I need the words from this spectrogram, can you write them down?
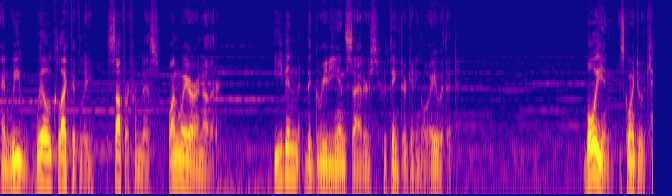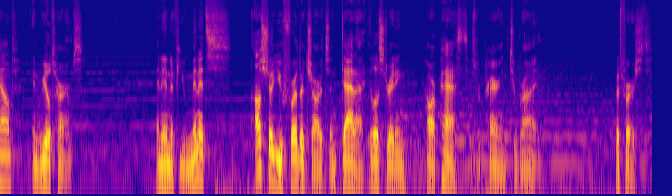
and we will collectively, suffer from this, one way or another. Even the greedy insiders who think they're getting away with it. Bullion is going to account in real terms. And in a few minutes, I'll show you further charts and data illustrating how our past is preparing to rhyme. But first,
